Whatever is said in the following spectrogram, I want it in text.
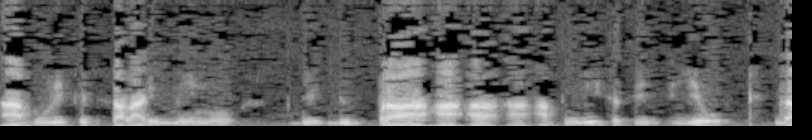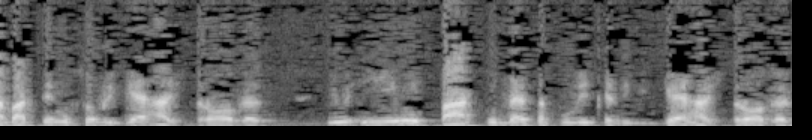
a política de salário mínimo para a, a, a, Polícia Civil, debatemos sobre guerra às drogas e, e, o impacto dessa política de guerra às drogas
